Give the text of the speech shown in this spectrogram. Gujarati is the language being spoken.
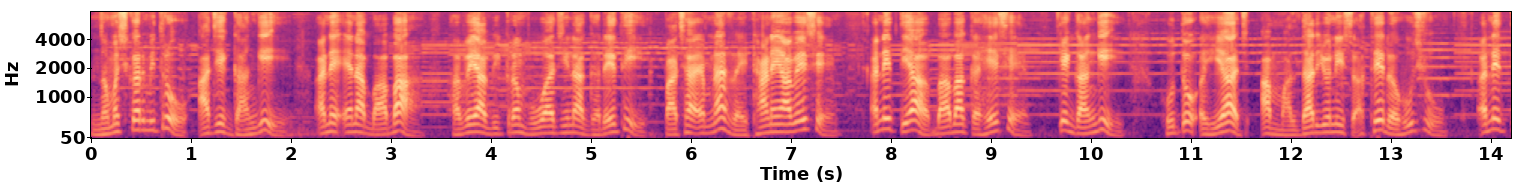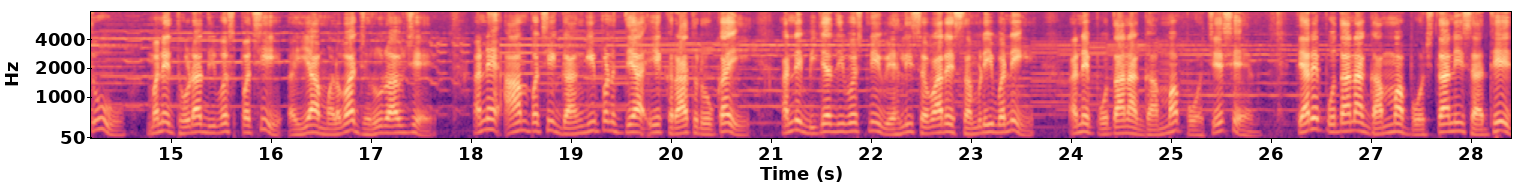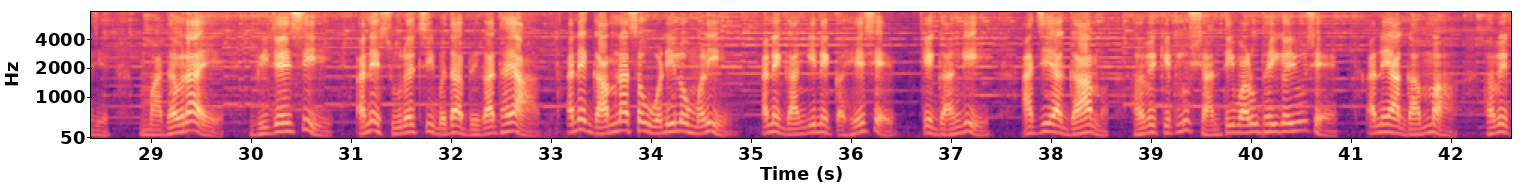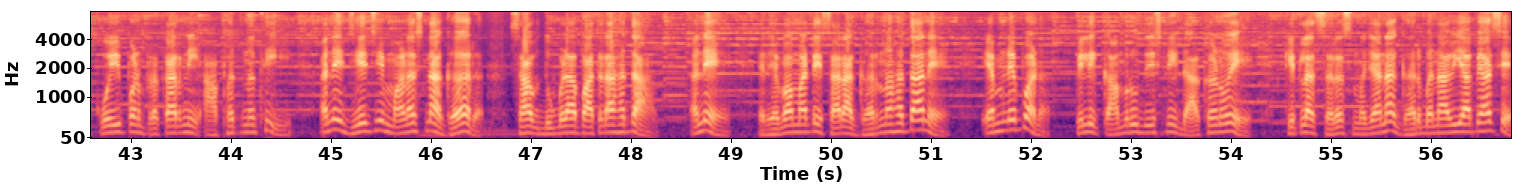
નમસ્કાર મિત્રો, આજે ગાંગી અને એના બાબા હવે આ વિક્રમ ભુવાજીના ઘરેથી પાછા એમના રહેઠાણે આવે છે અને ત્યાં બાબા કહે છે કે, ગાંગી, હું તો અહીંયા જ આ માલધારીઓની સાથે રહું છું અને તું મને થોડા દિવસ પછી અહીંયા મળવા જરૂર આવજે. અને આમ પછી ગાંગી પણ ત્યાં એક રાત રોકાઈ અને બીજા દિવસની વહેલી સવારે સમડી બની અને પોતાના ગામમાં પહોંચે છે. ત્યારે પોતાના ગામમાં પહોંચતાની સાથે જ માધવરાય વિજયસિંહ અને સુરજસિંહ બધા ભેગા થયા અને ગામના સૌ વડીલો મળી અને ગાંગીને કહે છે કે, ગાંગી, આજે આ ગામ હવે કેટલું શાંતિવાળું થઈ ગયું છે અને આ ગામમાં હવે કોઈ પણ પ્રકારની આફત નથી અને જે જે માણસના ઘર સાવ દુબળા પાતળા હતા અને રહેવા માટે સારા ઘર ન હતા ને, એમને પણ પેલી કામરૂ દેશની ડાકણોએ કેટલા સરસ મજાના ઘર બનાવી આપ્યા છે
